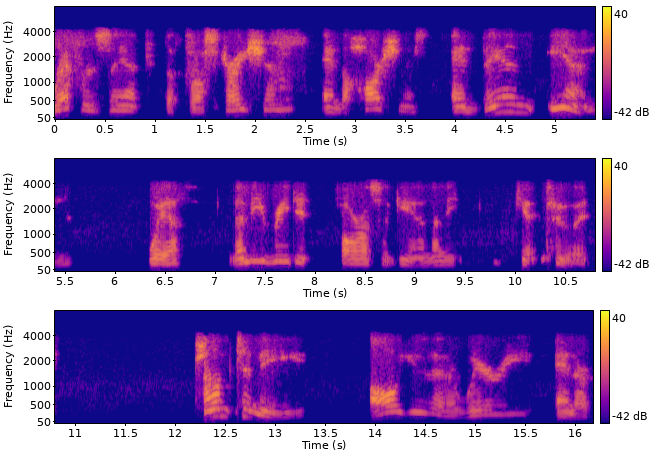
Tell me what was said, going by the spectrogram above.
represent the frustration and the harshness, and then end with, let me read it for us again. Let me get to it. Come to me, all you that are weary and are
